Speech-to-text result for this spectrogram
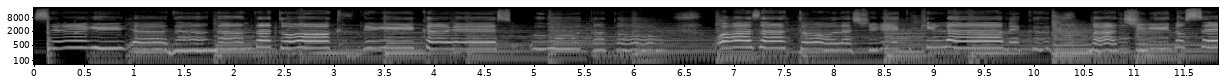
聖夜だなんだと繰り返す歌とわざとらしくきらめちのせい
